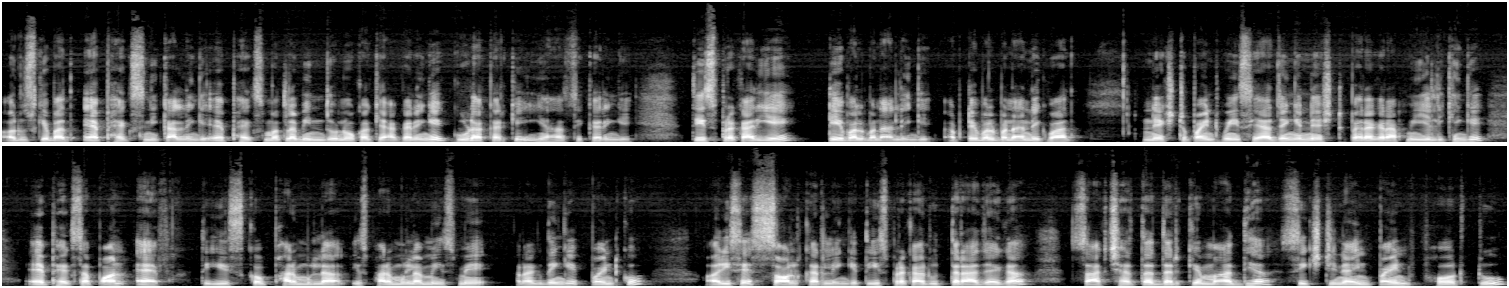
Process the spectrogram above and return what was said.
और उसके बाद एफ़ एक्स निकालेंगे। एफ़ एक्स मतलब इन दोनों का क्या करेंगे? गुड़ा करके यहाँ से करेंगे। तो इस प्रकार ये टेबल बना लेंगे। अब टेबल बनाने के बाद नेक्स्ट पॉइंट में इसे आ जाएँगे। नेक्स्ट पैराग्राफ में ये लिखेंगे एफ़ एक्स अपॉन एफ़ तो इसको फार्मूला, इस फार्मूला में इसमें रख देंगे पॉइंट को और इसे सॉल्व कर लेंगे। तो इस प्रकार उत्तर आ जाएगा। साक्षरता दर के माध्य 69.42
